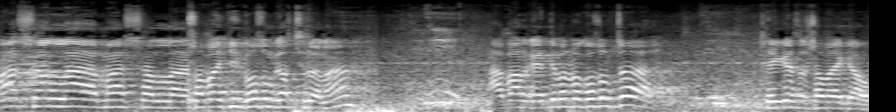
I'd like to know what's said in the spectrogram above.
মাশাল্লাহ মাশাল্লাহ সবাই কি গজল গাচ্ছিল না? আবার গাইতে পারব গজলটা? ঠিক আছে সবাই গাও।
